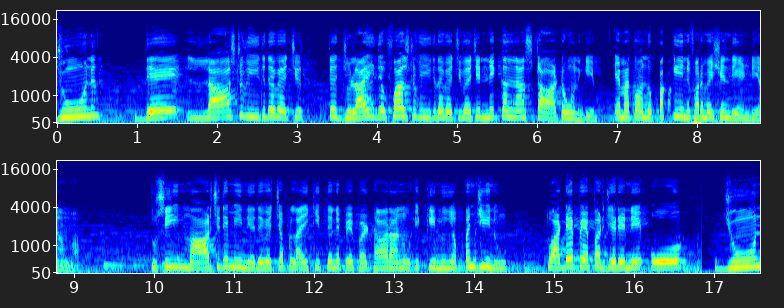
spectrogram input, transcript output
ਜੂਨ ਦੇ ਲਾਸਟ ਵੀਕ ਦੇ ਵਿੱਚ ਤੇ ਜੁਲਾਈ ਦੇ ਫਰਸਟ ਵੀਕ ਦੇ ਵਿੱਚ ਵਿੱਚ ਨਿਕਲਣਾ ਸਟਾਰਟ ਹੋਣਗੇ। ਇਹ ਮੈਂ ਤੁਹਾਨੂੰ ਪੱਕੀ ਇਨਫੋਰਮੇਸ਼ਨ ਦੇਣ ਡਿਆ ਵਾਂ। ਤੁਸੀਂ ਮਾਰਚ ਦੇ ਮਹੀਨੇ ਦੇ ਵਿੱਚ ਅਪਲਾਈ ਕੀਤੇ ਨੇ ਪੇਪਰ 18 ਨੂੰ 21 ਨੂੰ ਜਾਂ 25 ਨੂੰ। ਤੁਹਾਡੇ ਪੇਪਰ ਜਿਹੜੇ ਨੇ ਉਹ ਜੂਨ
